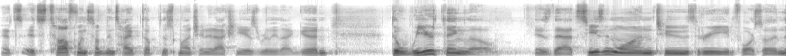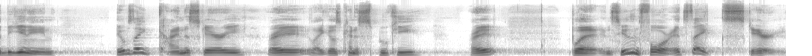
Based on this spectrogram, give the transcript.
it's it's tough when something's hyped up this much, and it actually is really that good. The weird thing though is that season one, two, three, and four. So in the beginning, it was like kind of scary, right? Like it was kind of spooky, right? But in season four, it's like scary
